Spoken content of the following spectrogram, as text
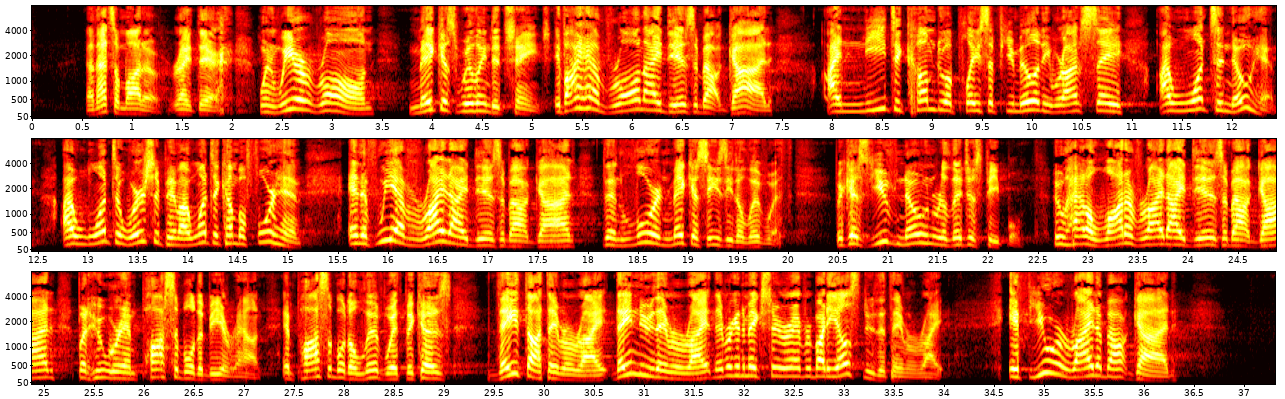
Now, that's a motto right there. When we are wrong, make us willing to change. If I have wrong ideas about God, I need to come to a place of humility where I say, I want to know Him. I want to worship Him. I want to come before Him. And if we have right ideas about God, then Lord, make us easy to live with. Because you've known religious people who had a lot of right ideas about God, but who were impossible to be around, impossible to live with because they thought they were right. They knew they were right. They were going to make sure everybody else knew that they were right. If you were right about God,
